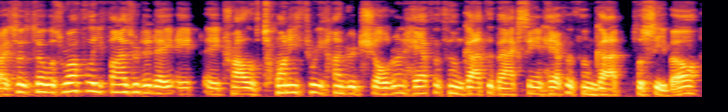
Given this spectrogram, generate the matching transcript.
Right. So, so it was roughly Pfizer did a, a, a, trial of 2,300 children, half of whom got the vaccine, half of whom got placebo.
